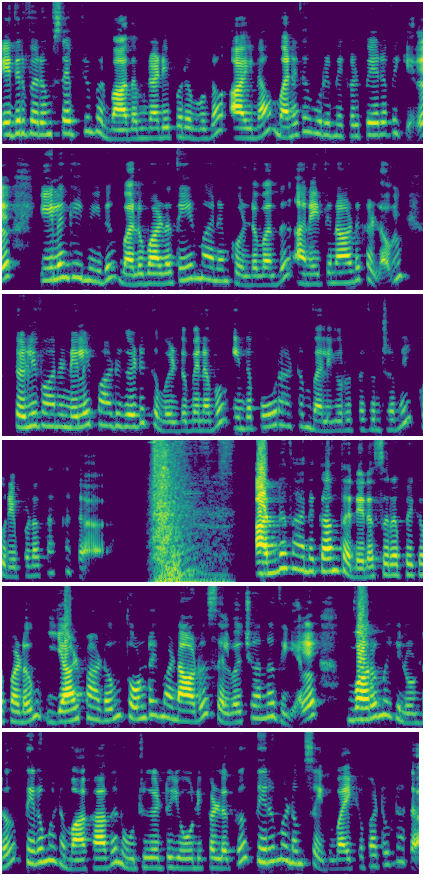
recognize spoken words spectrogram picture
எதிர்வரும் செப்டம்பர் மாதம் நடைபெறவுள்ள ஐநா மனித உரிமைகள் பேரவையில் இலங்கை மீது வலுவான தீர்மானம் கொண்டு வந்து அனைத்து நாடுகளும் தெளிவான நிலைப்பாடு எடுக்க வேண்டும் எனவும் இந்த போராட்டம் வலியுறுத்துகின்றமை குறிப்பிடத்தக்கது. அன்னதான தன்னிட சிறப்பிக்கப்படும் யாழ்ப்பாணம் தொண்டைமநாடு செல்வச்சன்னதியில் வறுமையில் உள்ள திருமணமாகாத நூற்றி எட்டு யோடிகளுக்கு திருமணம் செய்து வைக்கப்பட்டுள்ளது.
